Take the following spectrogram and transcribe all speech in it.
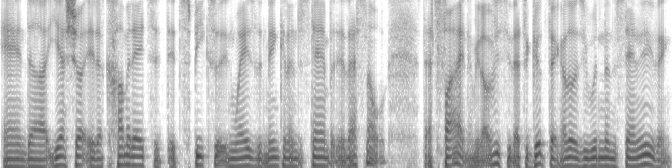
And uh, yeah, sure, it accommodates, it, it speaks in ways that men can understand, but that's not, that's fine. I mean, obviously, that's a good thing. Otherwise, you wouldn't understand anything.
